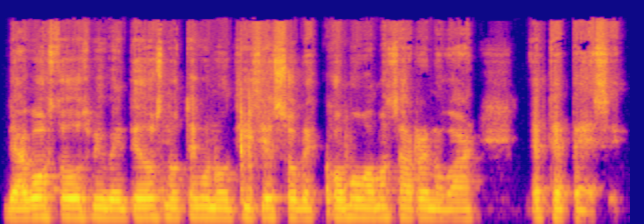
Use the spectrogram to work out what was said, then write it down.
de agosto de 2022, no tengo noticias sobre cómo vamos a renovar el TPS.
